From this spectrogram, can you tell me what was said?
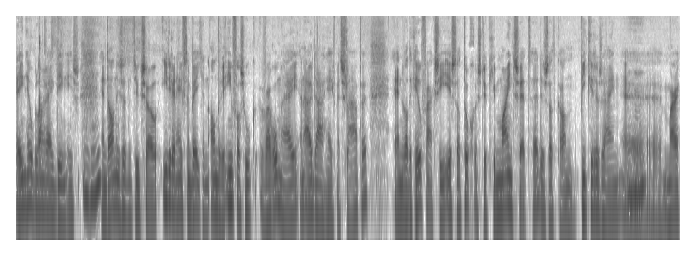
één heel belangrijk ding is. Mhm. En dan is het natuurlijk zo, iedereen heeft een beetje een andere invalshoek waarom hij een uitdaging heeft met slapen. En wat ik heel vaak zie is dat toch een stukje mindset. Hè? Dus dat kan piekeren zijn. eh, Mhm. maar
